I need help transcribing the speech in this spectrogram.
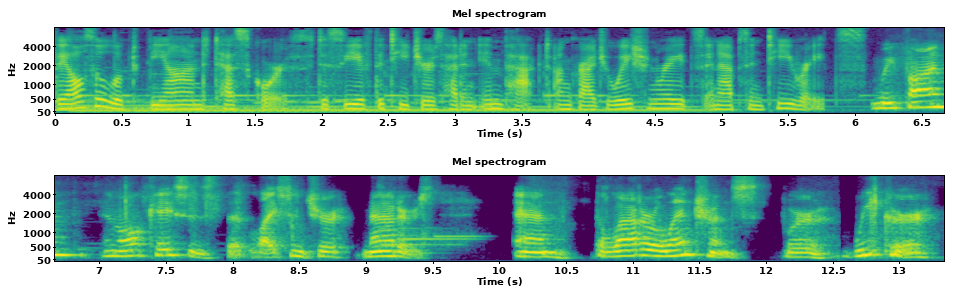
They also looked beyond test scores to see if the teachers had an impact on graduation rates and absentee rates. We find in all cases that licensure matters. And the lateral entrants were weaker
